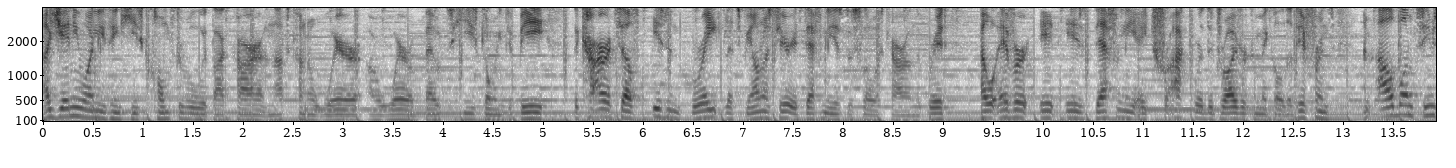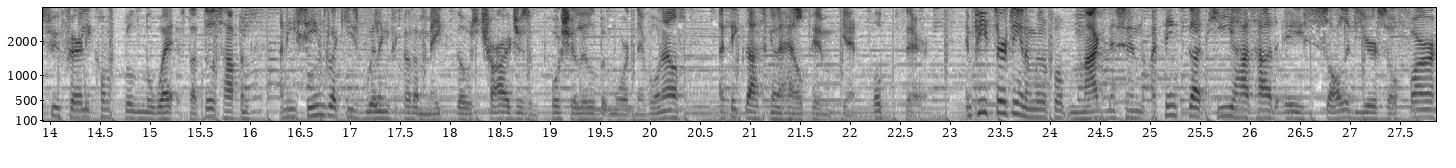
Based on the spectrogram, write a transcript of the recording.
I genuinely think he's comfortable with that car, and that's kind of where or whereabouts he's going to be. The car itself isn't great, let's be honest here. It definitely is the slowest car on the grid. However, it is definitely a track where the driver can make all the difference, and Albon seems to be fairly comfortable in the wet if that does happen, and he seems like he's willing to kind of make those charges and push a little bit more than everyone else. I think that's going to help him get up there. In P13, I'm going to put Magnussen. I think that he has had a solid year so far.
